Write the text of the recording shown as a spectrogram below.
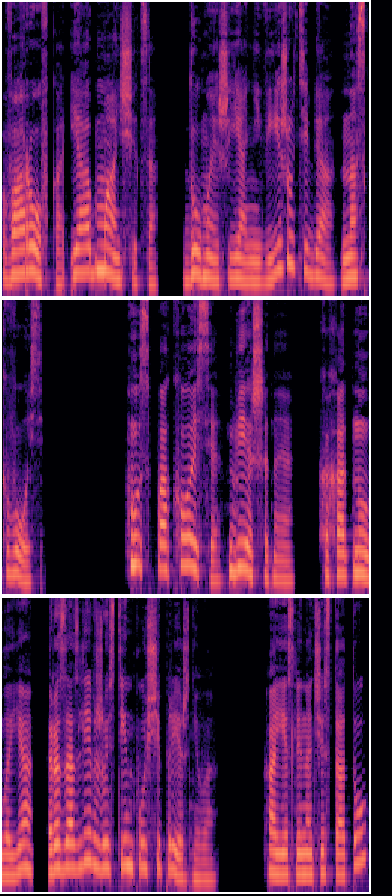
воровка и обманщица. Думаешь, я не вижу тебя насквозь? Успокойся, бешеная, хохотнула я, разозлив Жустин пуще прежнего. А если на чистоту?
